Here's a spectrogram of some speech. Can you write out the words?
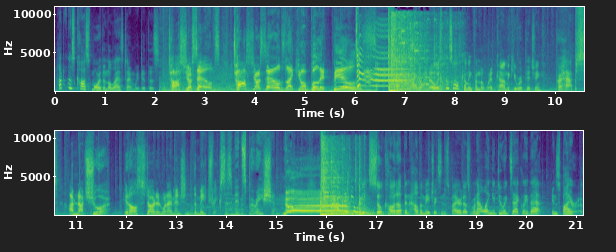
How did this cost more than the last time we did this? Toss yourselves! Toss yourselves like your bullet bills! I don't know. Is this all coming from the webcomic you were pitching? Perhaps. I'm not sure. It all started when I mentioned The Matrix as an inspiration. No. Maybe we're getting so caught up in how The Matrix inspired us, we're not letting it do exactly that. Inspire us.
